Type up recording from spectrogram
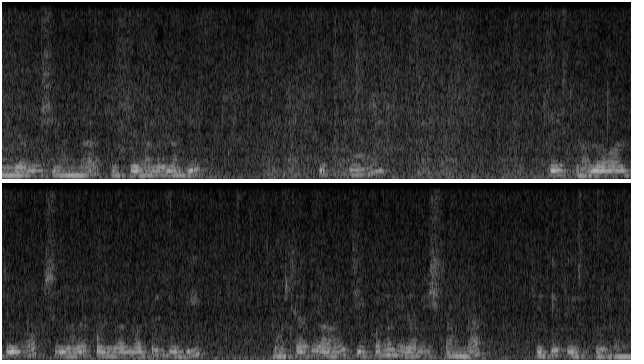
নিরামিষ রান্না, খেতে ভালো লাগে। একটু টেস্ট ভালো হওয়ার জন্য সেভাবে পরিমাণ মতো যদি মশলা দেওয়া হয় যে কোনো নিরামিষ রান্না খেতে টেস্টফুল হয়।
